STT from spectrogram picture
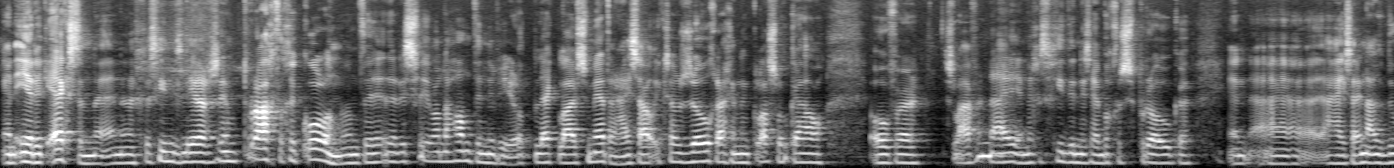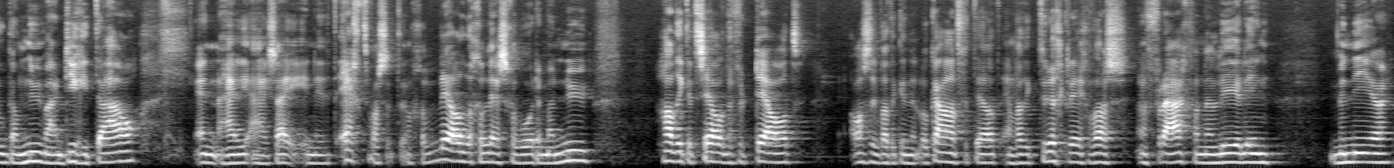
En Erik Ex, een, een geschiedenisleraar, is een prachtige column. Want eh, er is veel aan de hand in de wereld. Black Lives Matter. Hij zou, ik zou zo graag in een klaslokaal over slavernij en de geschiedenis hebben gesproken. En uh, hij zei, nou dat doe ik dan nu maar digitaal. En hij, hij zei, in het echt was het een geweldige les geworden. Maar nu had ik hetzelfde verteld als wat ik in het lokaal had verteld. En wat ik terugkreeg was een vraag van een leerling. Meneer,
